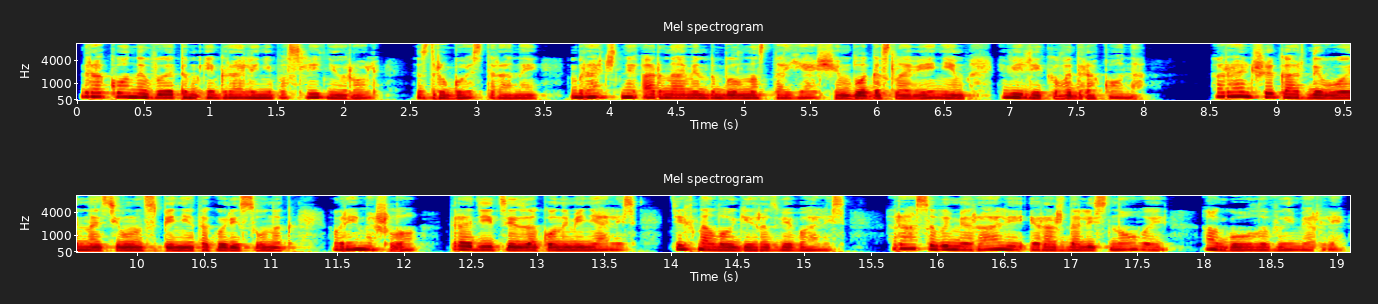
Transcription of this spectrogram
Драконы в этом играли не последнюю роль. С другой стороны, брачный орнамент был настоящим благословением великого дракона – Раньше каждый воин носил на спине такой рисунок. Время шло, традиции и законы менялись, технологии развивались. Расы вымирали и рождались новые, а голы вымерли.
